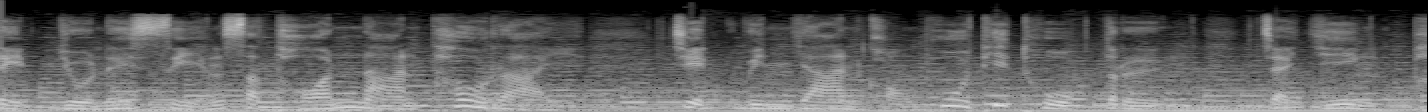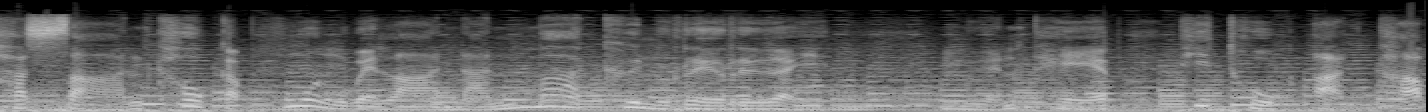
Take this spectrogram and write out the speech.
ติดอยู่ในเสียงสะท้อนนานเท่าไหร่จิตวิญญาณของผู้ที่ถูกตรึง จะยิ่งผสานเข้ากับห่วงเวลานั้นมากขึ้นเรื่อยๆ เหมือนเทปที่ถูกอัดทับ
